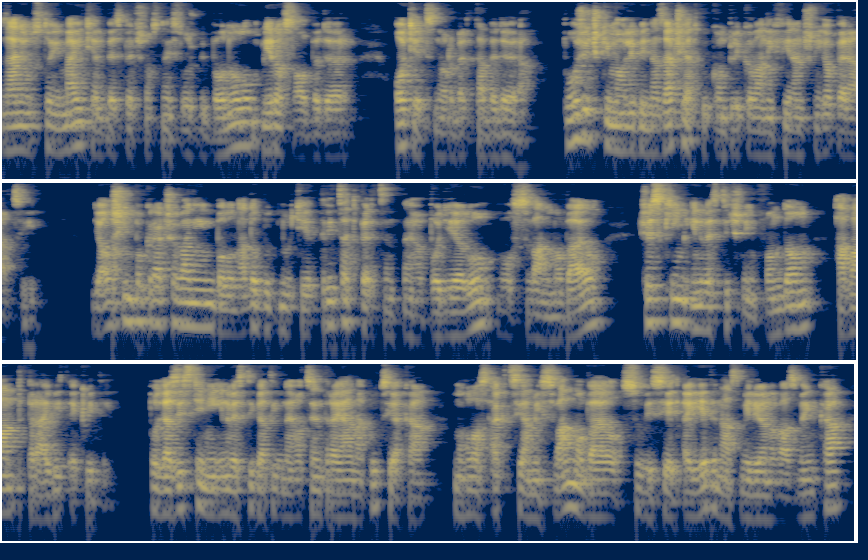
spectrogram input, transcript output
za ňou stojí majiteľ bezpečnostnej služby Bonulu Miroslav Beder, otec Norberta Bedera. Pôžičky mohli byť na začiatku komplikovaných finančných operácií. Ďalším pokračovaním bolo nadobudnutie 30-percentného podielu vo Swan Mobile českým investičným fondom Avant Private Equity. Podľa zistení investigatívneho centra Jána Kuciaka mohla s akciami Swan Mobile súvisieť aj 11 miliónová zmenka,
